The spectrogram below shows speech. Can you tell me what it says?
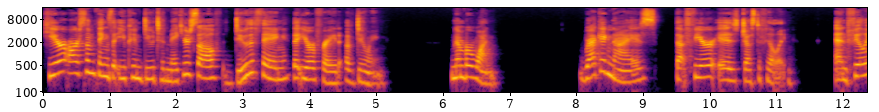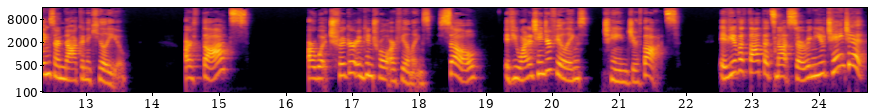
Here are some things that you can do to make yourself do the thing that you're afraid of doing. Number one, recognize that fear is just a feeling, and feelings are not going to kill you. Our thoughts are what trigger and control our feelings. So, if you want to change your feelings, change your thoughts. If you have a thought that's not serving you, change it.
